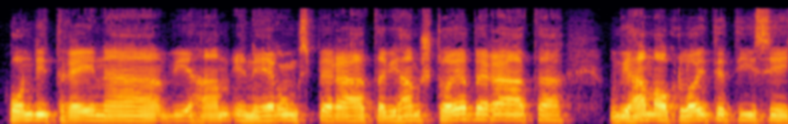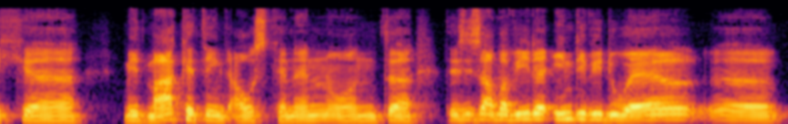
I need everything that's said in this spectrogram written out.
Konditrainer, wir haben Ernährungsberater, wir haben Steuerberater und wir haben auch Leute, die sich äh, mit Marketing auskennen. Und äh, das ist aber wieder individuell äh,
